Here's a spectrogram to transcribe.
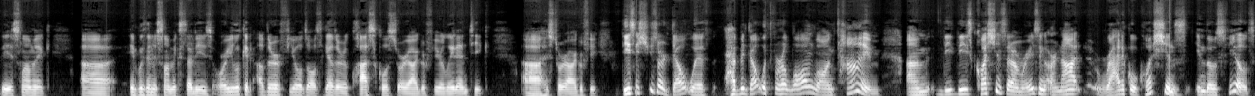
the Islamic uh, within Islamic studies, or you look at other fields altogether, classical historiography or late antique uh, historiography, these issues are dealt with, have been dealt with for a long, long time. Um, the, these questions that I'm raising are not radical questions in those fields.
